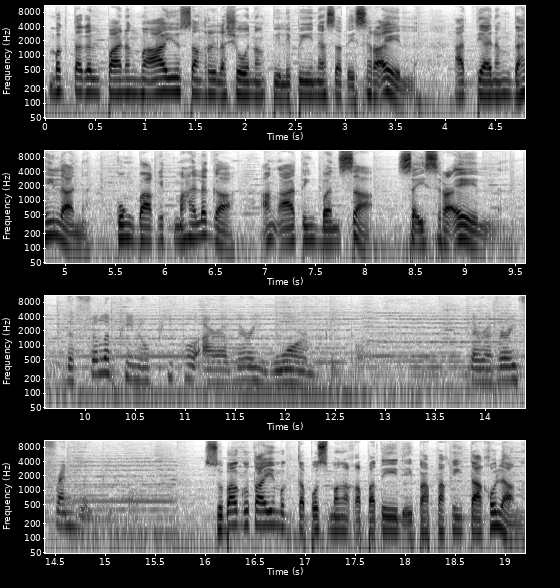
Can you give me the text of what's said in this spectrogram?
magtagal pa ng maayos ang relasyon ng Pilipinas at Israel at yan ang dahilan kung bakit mahalaga ang ating bansa sa Israel. The Filipino people are a very warm people. They're a very friendly people. So bago tayo magtapos mga kapatid, ipapakita ko lang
